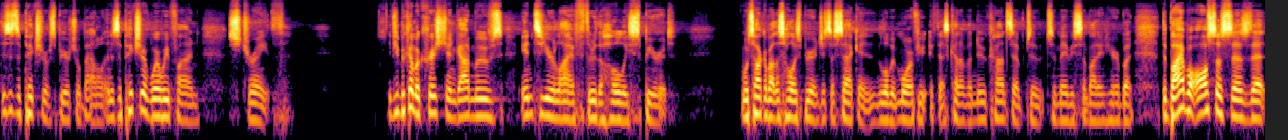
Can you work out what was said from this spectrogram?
This is a picture of spiritual battle, and it's a picture of where we find strength. If you become a Christian, God moves into your life through the Holy Spirit. We'll talk about this Holy Spirit in just a second, a little bit more if, you, if that's kind of a new concept to, to maybe somebody in here. But the Bible also says that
